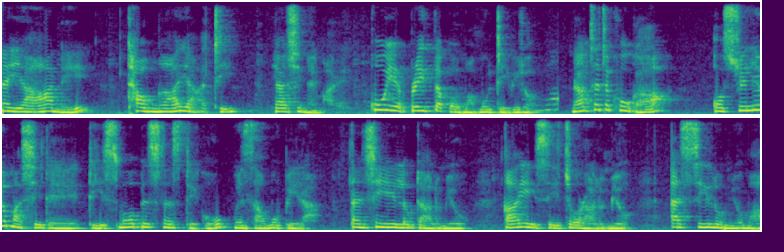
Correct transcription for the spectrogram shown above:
200ကနေ1500အထိရရှိနိုင်ပါတယ်ကိုယ့်ရဲ့ပရိသတ်ပေါ်မှာမူတည်ပြီးတော့နောက်တစ်တစ်ခုက Australia မှာရှိတဲ့ဒီ small business တွေကိုဝန်ဆောင်မှုပေးတာတန်ရှင်းရေးလုပ်တာလိုမျိုးကားရည်ဆေးကြောတာလိုမျိုး SC လိုမျိုးမှာ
